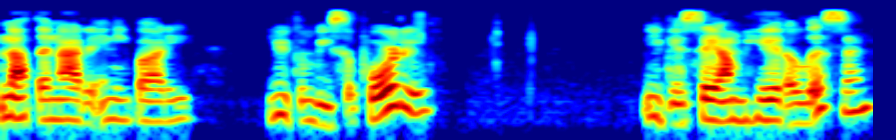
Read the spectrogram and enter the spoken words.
nothing out of anybody. You can be supportive, You can say, I'm here to listen,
